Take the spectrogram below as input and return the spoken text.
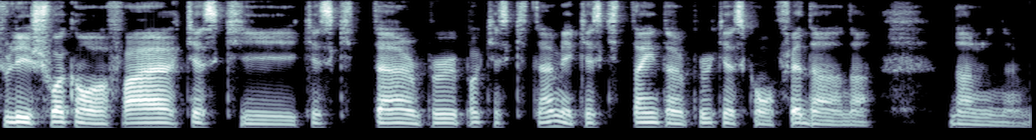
tous les choix qu'on va faire, qu'est-ce qui, qui tend un peu, pas qu'est-ce qui tend, mais qu'est-ce qui teinte un peu, qu'est-ce qu'on fait dans, dans, dans,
